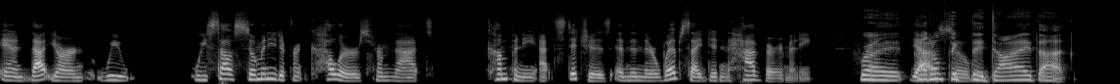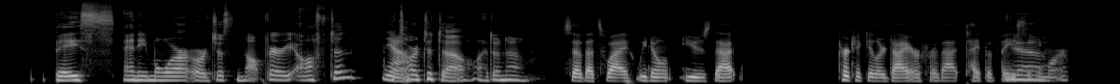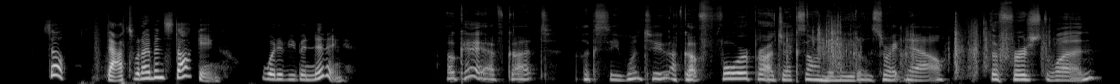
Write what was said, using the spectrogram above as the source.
And that yarn, we we saw so many different colors from that company at Stitches, and then their website didn't have very many. Right. Yeah, I don't so- think they dye that base anymore or just not very often. Yeah. It's hard to tell. I don't know. So that's why we don't use that particular dyer for that type of base Yeah. anymore. So that's what I've been stocking. What have you been knitting? Okay, I've got, let's see, one, two, I've got four projects on the needles right now. The first one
